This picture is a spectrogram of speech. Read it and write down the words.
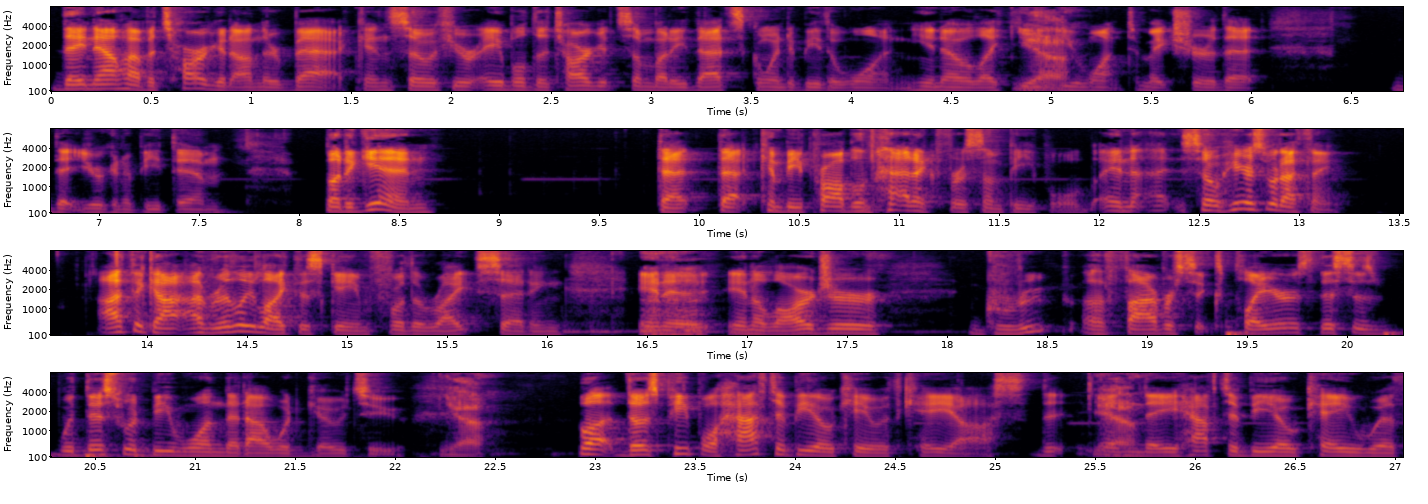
they now have a target on their back, and so if you're able to target somebody, that's going to be the one. You know, like you, Yeah. you want to make sure that that you're going to beat them. But again, that that can be problematic for some people. And uh, so here's what I think. I think I, I really like this game for the right setting in a in a larger group of five or six players. This is would this would be one that I would go to. yeah But those people have to be okay with chaos, th- Yeah. and they have to be okay with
